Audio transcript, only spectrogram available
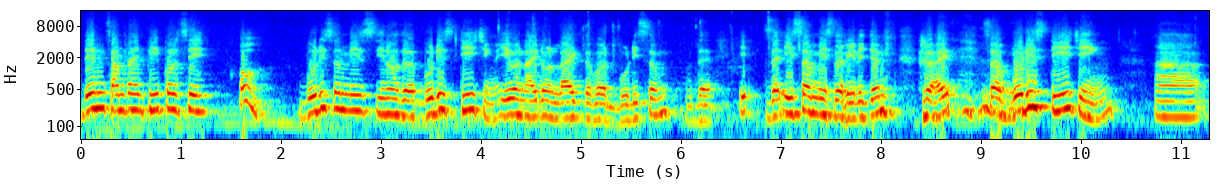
Then sometimes people say, oh, Buddhism is, you know, the Buddhist teaching. Even I don't like the word Buddhism. The the ism is the religion, right? So Buddhist teaching, uh,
